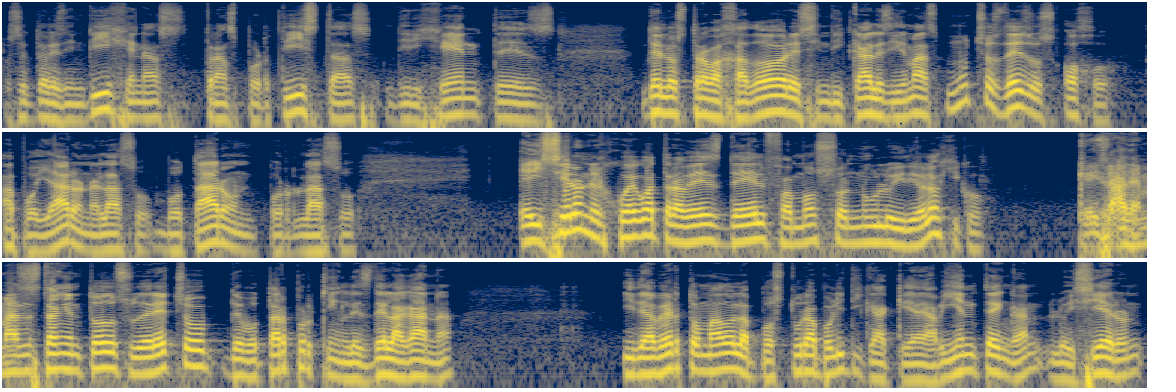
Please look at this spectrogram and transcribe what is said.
los sectores indígenas, transportistas, dirigentes, de los trabajadores, sindicales y demás, muchos de ellos, ojo, apoyaron a Lazo, votaron por Lazo, e hicieron el juego a través del famoso nulo ideológico, que además están en todo su derecho de votar por quien les dé la gana, y de haber tomado la postura política que a bien tengan, lo hicieron,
